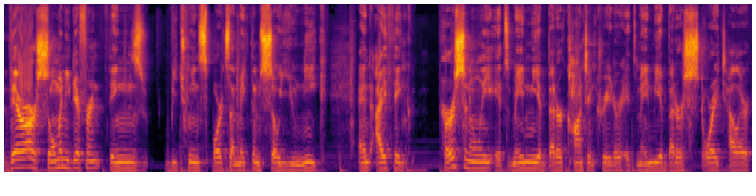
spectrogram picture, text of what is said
there are so many different things between sports that make them so unique. And I think personally, it's made me a better content creator. It's made me a better storyteller.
